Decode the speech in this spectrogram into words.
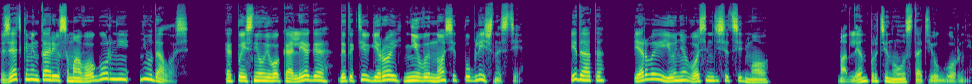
Взять комментарию самого Гурни не удалось. Как пояснил его коллега, детектив-герой не выносит публичности. И дата — 1 июня 87-го. Мадлен протянула статью Гурни.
